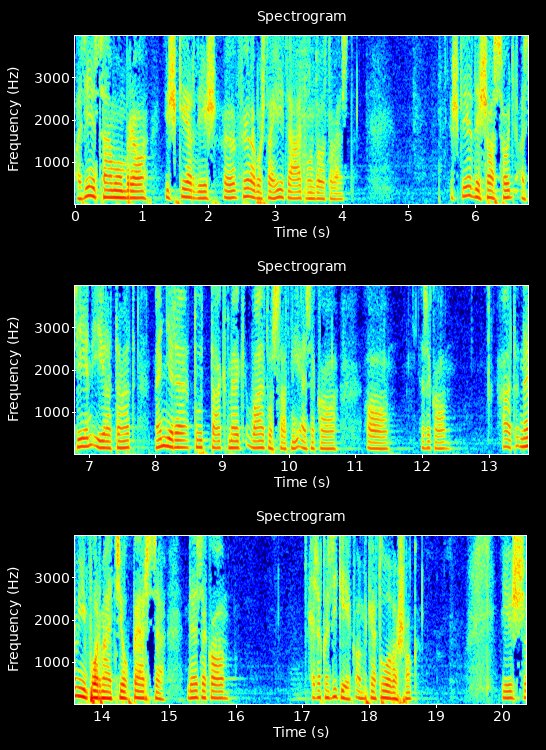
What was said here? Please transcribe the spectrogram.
Az én számomra is kérdés, főleg most a héten átgondoltam ezt. És kérdés az, hogy az én életemet mennyire tudták megváltoztatni ezek a, a, ezek a hát nem információk persze, de ezek, a, ezek az igék, amiket olvasok. És,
